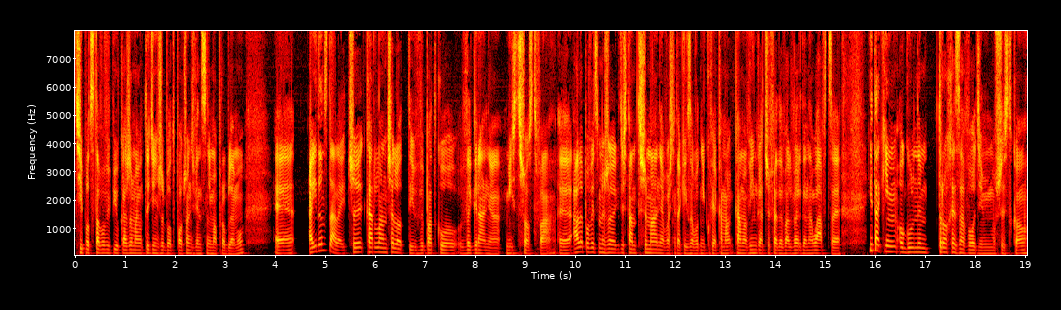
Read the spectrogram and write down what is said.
ci podstawowi piłkarze mają tydzień, żeby odpocząć, więc nie ma problemu. E, a idąc dalej, czy Carlo Ancelotti w wypadku wygrania mistrzostwa, e, ale powiedzmy, że gdzieś tam trzymania właśnie takich zawodników jak Kamavinga czy Fede Valverde na ławce i takim ogólnym trochę zawodzie mimo wszystko,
